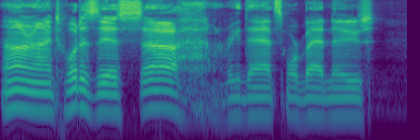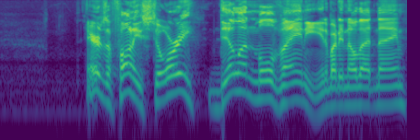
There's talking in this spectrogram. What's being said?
All right, what is this? Uh, I don't want to read that. It's more bad news. Here's a funny story. Dylan Mulvaney. Anybody know that name?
